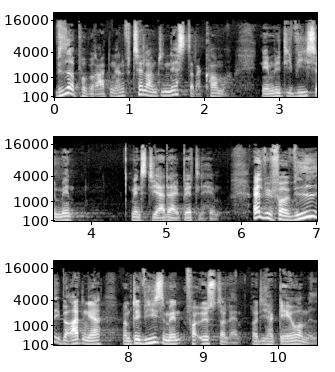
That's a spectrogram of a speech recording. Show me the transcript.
videre på beretningen. Han fortæller om de næste, der kommer, nemlig de vise mænd, mens de er der i Bethlehem. Alt vi får at vide i beretningen er, om det er vise mænd fra Østerland, og de har gaver med.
